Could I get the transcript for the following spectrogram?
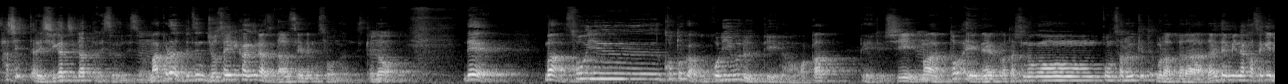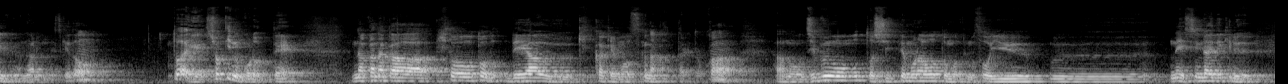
走ったりしがちだったりするんですよ、うん。まあこれは別に女性に限らず男性でもそうなんですけど、でまあそういうことが起こりうるっていうのは分かっているし、うん。まあとはいえね私のコンサル受けてもらったら大体みんな稼げるようにはなるんですけど、とはいえ初期の頃ってなかなか人と出会うきっかけも少なかったりとか、あの自分をもっと知ってもらおうと思ってもそういうね、信頼できる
